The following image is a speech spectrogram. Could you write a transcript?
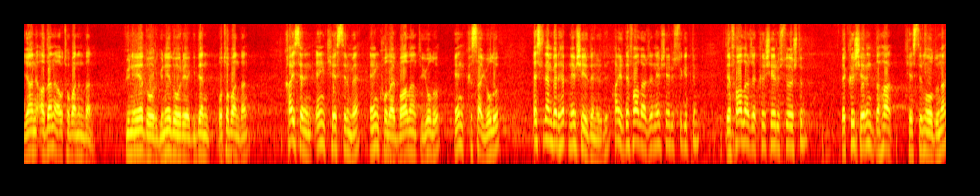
yani Adana otobanından güneye doğru, güneye doğruya giden otobandan Kayseri'nin en kestirme, en kolay bağlantı yolu, en kısa yolu Eskiden beri hep Nevşehir denirdi. Hayır defalarca Nevşehir üstü gittim. Defalarca Kırşehir üstü ölçtüm. Ve Kırşehir'in daha kestirme olduğuna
